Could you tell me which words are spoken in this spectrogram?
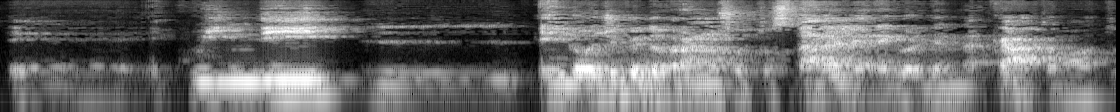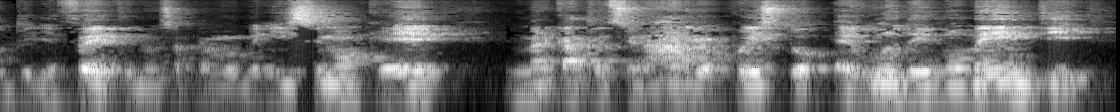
eh, e quindi l- è logico che dovranno sottostare alle regole del mercato a tutti gli effetti. Noi sappiamo benissimo che il mercato azionario, questo è uno dei momenti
